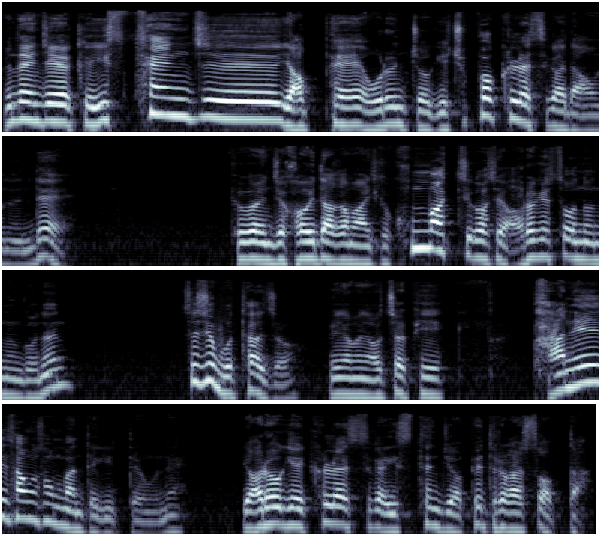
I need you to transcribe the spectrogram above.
근데 이제 그 익스텐즈 옆에 오른쪽에 슈퍼 클래스가 나오는데 그거 이제 거기다가 막 이렇게 콤마 찍어서 여러 개 써놓는 거는 쓰지 못하죠. 왜냐면 어차피 단일 상속만 되기 때문에 여러 개의 클래스가 익스텐즈 옆에 들어갈 수 없다.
